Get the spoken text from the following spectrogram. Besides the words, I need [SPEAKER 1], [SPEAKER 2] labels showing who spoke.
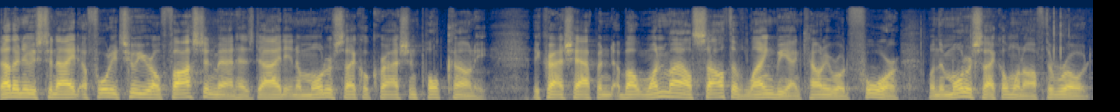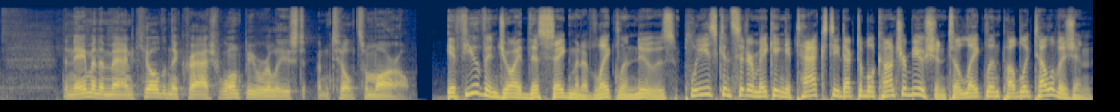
[SPEAKER 1] In other news tonight, a 42-year-old Fosston man has died in a motorcycle crash in Polk County. The crash happened about one mile south of Lengby on County Road 4 when the motorcycle went off the road. The name of the man killed in the crash won't be released until tomorrow.
[SPEAKER 2] If you've enjoyed this segment of Lakeland News, please consider making a tax-deductible contribution to Lakeland Public Television.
